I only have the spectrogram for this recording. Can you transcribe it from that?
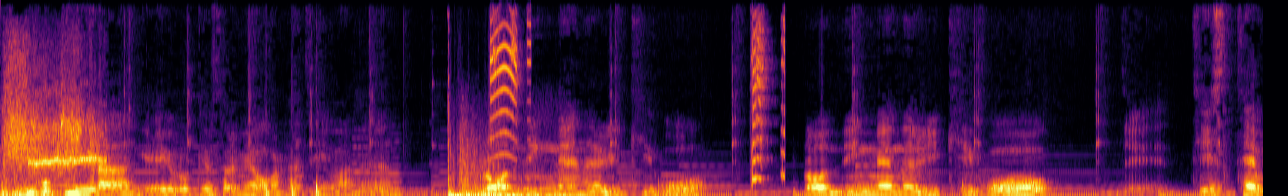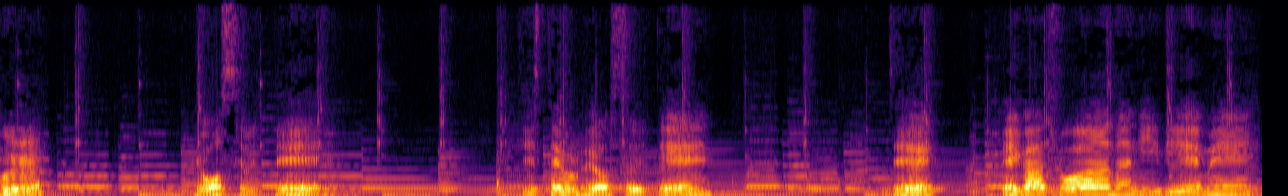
이이 호핑이라는 게 이렇게 설명을 하지만은 런닝맨을 익히고 런닝맨을 익히고 이제 T스텝을 배웠을 때 T스텝을 배웠을 때 이제 내가 좋아하는 EDM에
